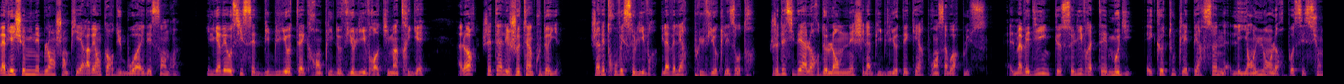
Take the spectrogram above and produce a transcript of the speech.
La vieille cheminée blanche en pierre avait encore du bois et des cendres. Il y avait aussi cette bibliothèque remplie de vieux livres qui m'intriguaient. Alors j'étais allé jeter un coup d'œil. J'avais trouvé ce livre, il avait l'air plus vieux que les autres. Je décidai alors de l'emmener chez la bibliothécaire pour en savoir plus. Elle m'avait dit que ce livre était maudit, et que toutes les personnes l'ayant eu en leur possession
